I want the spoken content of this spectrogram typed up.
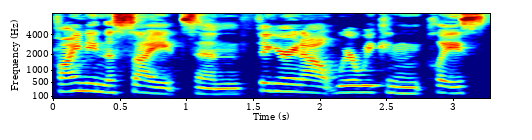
finding the sites and figuring out where we can place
